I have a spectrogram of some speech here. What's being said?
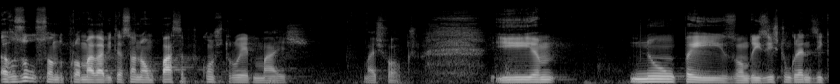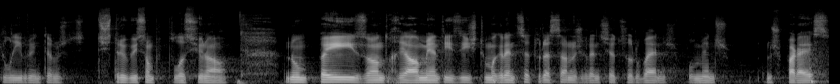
a resolução do problema da habitação não passa por construir mais, mais fogos. E num país onde existe um grande desequilíbrio em termos de distribuição populacional, num país onde realmente existe uma grande saturação nos grandes centros urbanos, pelo menos nos parece,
